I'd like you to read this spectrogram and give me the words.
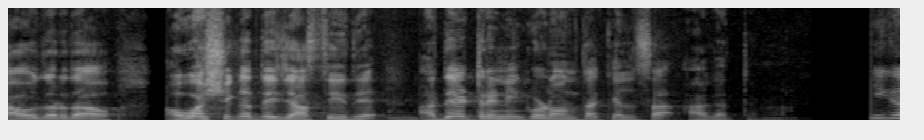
ಯಾವುದ್ರದ್ದು ಅವಶ್ಯಕತೆ ಜಾಸ್ತಿ ಇದೆ ಅದೇ ಟ್ರೈನಿಂಗ್ ಕೊಡುವಂಥ ಕೆಲಸ ಆಗತ್ತೆ ಮ್ಯಾಮ್ ಈಗ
